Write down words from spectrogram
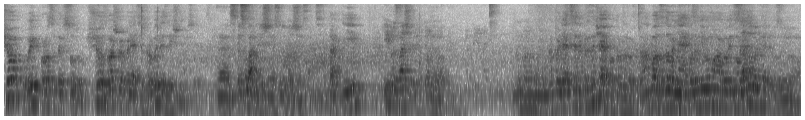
Що ви просите в суду? Що з вашою апеляцією зробити з рішенням суду? Е, Скасувати рішення суду першої інстанції Так, і і призначити повторний розгляд. апеляція не призначає повторний розгляд, вона або задовольняє позовні вимоги, або відмовляє. Задовольнити позовні вимоги.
